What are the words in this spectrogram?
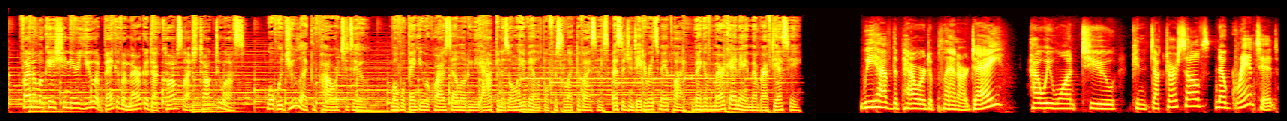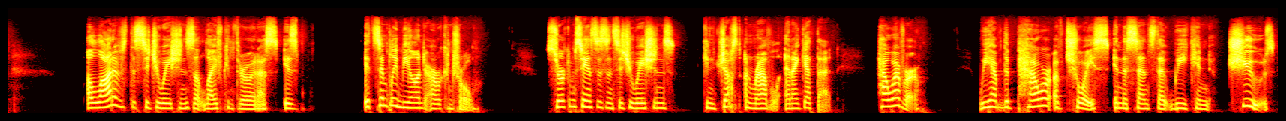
Find a location near you at bankofamerica.com slash talk to us. What would you like the power to do? Mobile banking requires downloading the app and is only available for select devices. Message and data rates may apply. Bank of America and a member FDIC. We have the power to plan our day, how we want to conduct ourselves. Now, granted, a lot of the situations that life can throw at us is it's simply beyond our control. Circumstances and situations can just unravel, and I get that. However, we have the power of choice in the sense that we can choose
